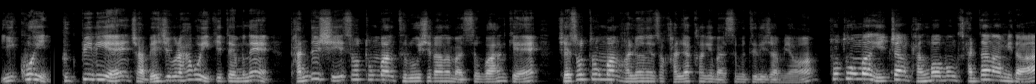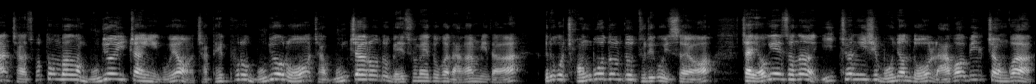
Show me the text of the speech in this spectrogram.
이 코인 극비리에 자 매집을 하고 있기 때문에 반드시 소통방 들어오시라는 말씀과 함께 제 소통방 관련해서 간략하게 말씀을 드리자면 소통방 입장 방법은 간단합니다. 자 소통방은 무료 입장이고요. 자 100% 무료로 자 문자로도 매수 매도가 나갑니다. 그리고 정보들도 드리고 있어요. 자, 여기에서는 2025년도 락업 일정과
